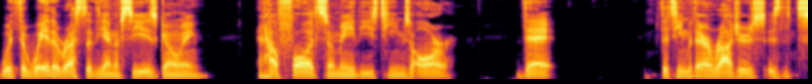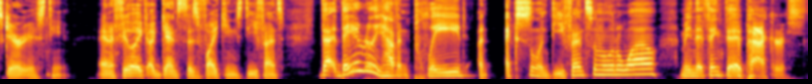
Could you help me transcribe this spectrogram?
with the way the rest of the NFC is going and how flawed so many of these teams are, that the team with Aaron Rodgers is the scariest team. And I feel like against this Vikings defense, that they really haven't played an excellent defense in a little while. I mean, they think The that Packers.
